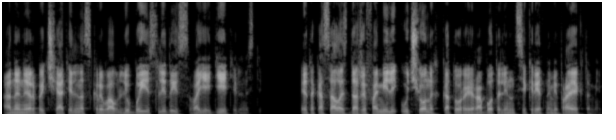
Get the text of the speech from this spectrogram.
Аненербе тщательно скрывал любые следы своей деятельности. Это касалось даже фамилий ученых, которые работали над секретными проектами.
